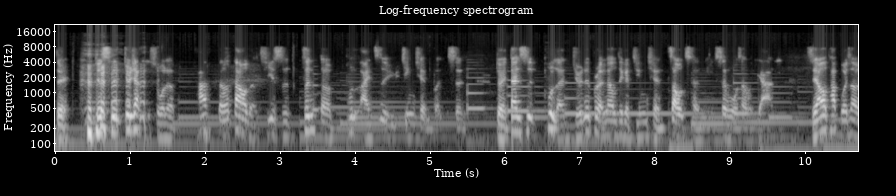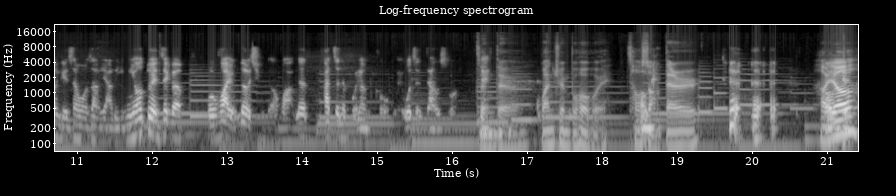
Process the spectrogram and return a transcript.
对，就是就像你说的，他得到的其实真的不来自于金钱本身，对，但是不能绝对不能让这个金钱造成你生活上的压力，只要他不会让你给生活上的压力，你又对这个文化有热情的话，那他真的不会让你后悔，我只能这样说，真的完全不后悔，超爽的，Okay. 好哟，Okay.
